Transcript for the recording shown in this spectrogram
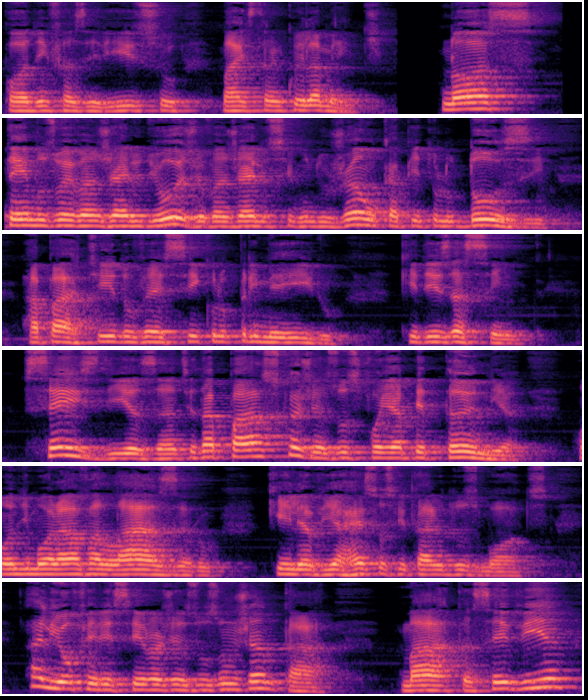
podem fazer isso mais tranquilamente. Nós temos o evangelho de hoje, o evangelho segundo João, capítulo 12, a partir do versículo 1, que diz assim: Seis dias antes da Páscoa, Jesus foi a Betânia, onde morava Lázaro, que ele havia ressuscitado dos mortos. Ali ofereceram a Jesus um jantar. Marta servia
